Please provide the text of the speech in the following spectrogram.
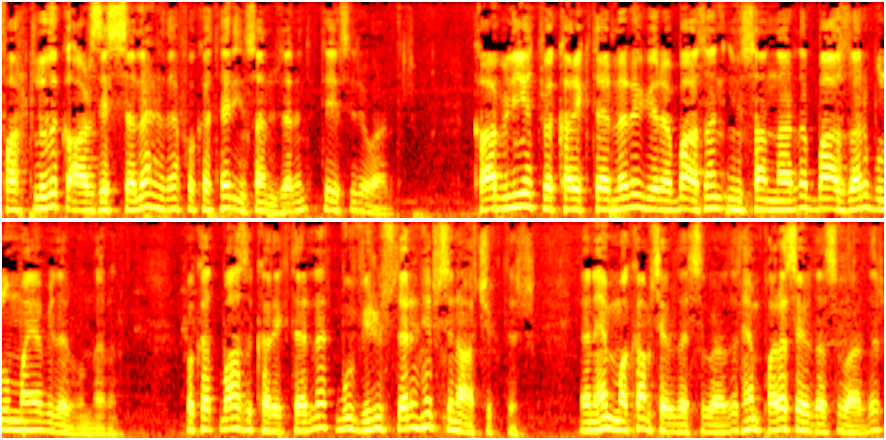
farklılık arz etseler de fakat her insan üzerinde tesiri vardır. Kabiliyet ve karakterlere göre bazen insanlarda bazıları bulunmayabilir bunların. Fakat bazı karakterler bu virüslerin hepsine açıktır. Yani hem makam sevdası vardır, hem para sevdası vardır,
